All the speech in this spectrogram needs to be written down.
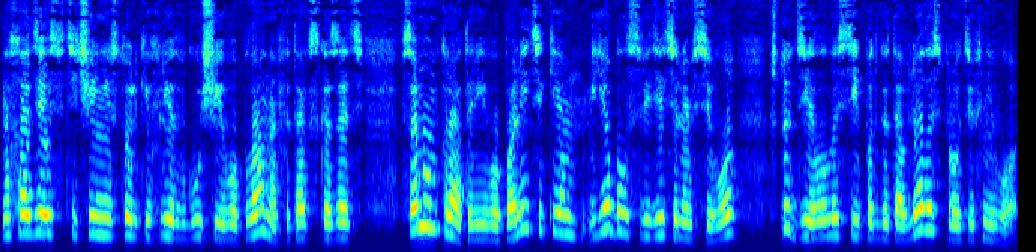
Находясь в течение стольких лет в гуще его планов и, так сказать, в самом кратере его политики, я был свидетелем всего, что делалось и подготовлялось против него.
